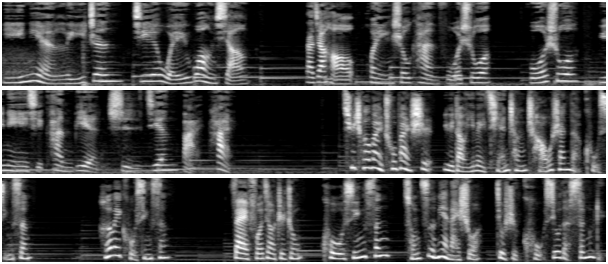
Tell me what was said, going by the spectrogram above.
一念离真，皆为妄想。大家好，欢迎收看《佛说》，佛说与你一起看遍世间百态。驱车外出办事，遇到一位虔诚朝山的苦行僧。何为苦行僧？在佛教之中，苦行僧从字面来说就是苦修的僧侣，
